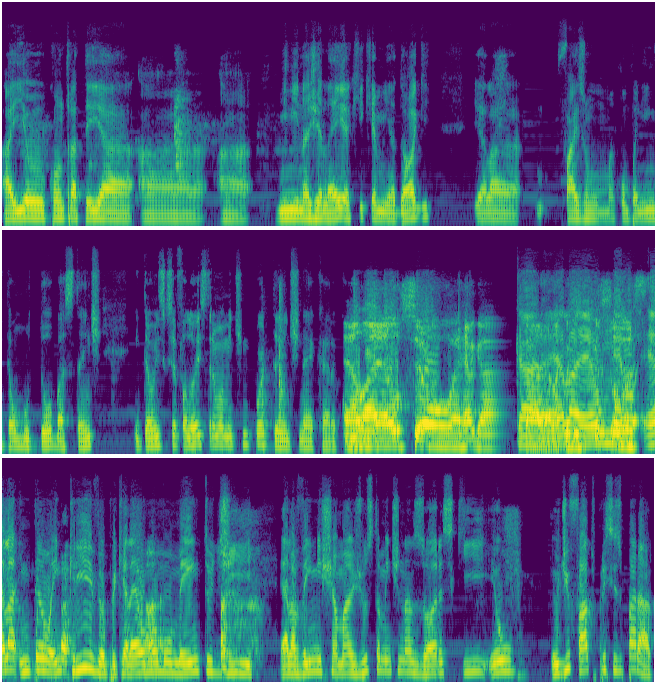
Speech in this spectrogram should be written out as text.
Aí eu contratei a, a, a menina Geleia aqui, que é a minha dog. E ela faz uma companhia, então mudou bastante. Então isso que você falou é extremamente importante, né, cara? Como ela é o seu RH. Cara, ela, ela é o meu. Ela, então, é incrível, porque ela é o meu momento de. Ela vem me chamar justamente nas horas que eu eu de fato preciso parar.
